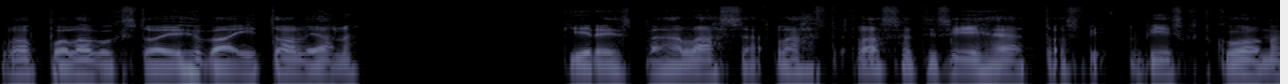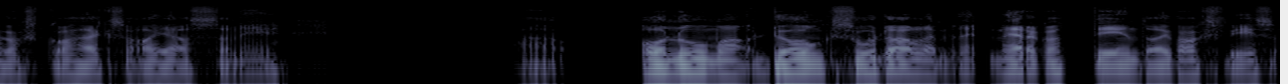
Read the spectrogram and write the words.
loppujen lopuksi toi hyvä Italian kirjast vähän lässä, lässätti siihen, että tuossa 53-28 ajassa niin Onuma Donk Sudalle merkattiin toi 25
